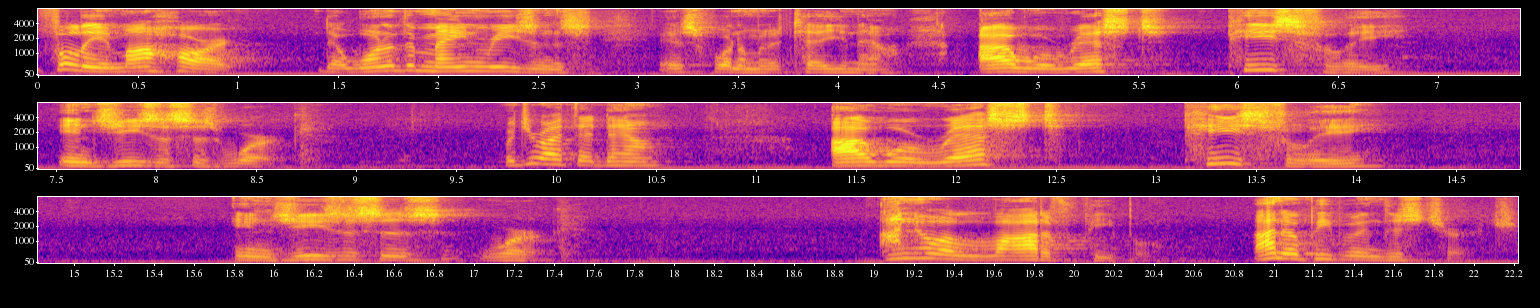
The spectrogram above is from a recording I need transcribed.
fully in my heart that one of the main reasons is what I'm going to tell you now. I will rest peacefully in Jesus' work. Would you write that down? I will rest peacefully in Jesus' work. I know a lot of people. I know people in this church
